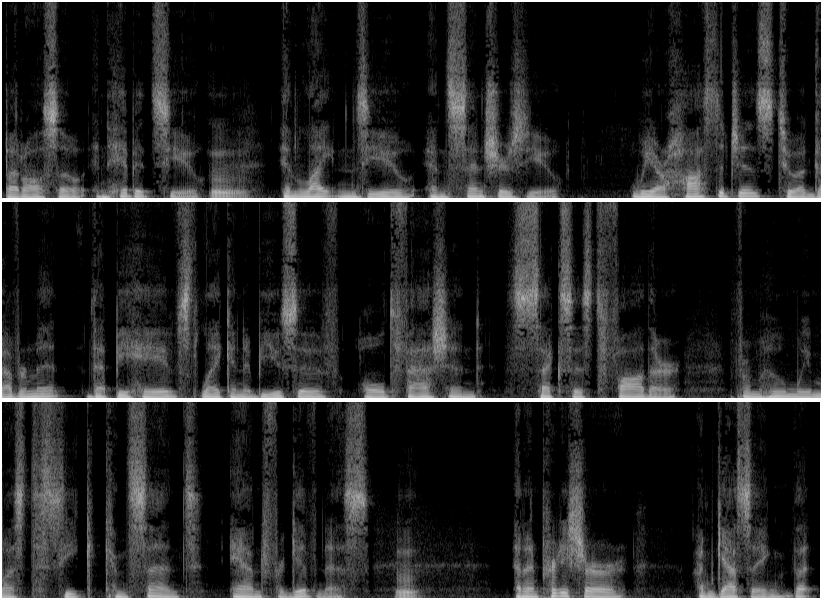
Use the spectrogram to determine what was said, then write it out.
but also inhibits you, mm. enlightens you and censures you. We are hostages to a government that behaves like an abusive, old fashioned, sexist father from whom we must seek consent and forgiveness. And I'm pretty sure, I'm guessing that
